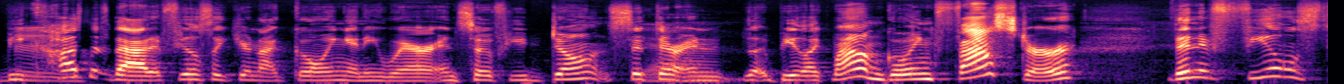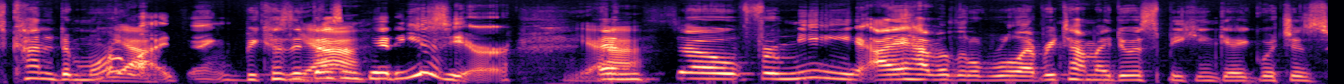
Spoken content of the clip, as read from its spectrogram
because mm. of that, it feels like you're not going anywhere. And so if you don't sit yeah. there and be like, wow, I'm going faster, then it feels kind of demoralizing yeah. because it yeah. doesn't get easier. And so for me, I have a little rule every time I do a speaking gig, which is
